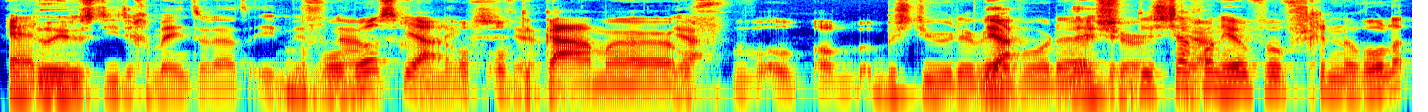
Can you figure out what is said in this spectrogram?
En Bedoel je dus die de gemeenteraad in bijvoorbeeld, ja, of, of de. Kamer, Ja. of, bestuurder willen Ja, worden. nee, sure, Dus er zijn ja. gewoon heel veel verschillende rollen.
